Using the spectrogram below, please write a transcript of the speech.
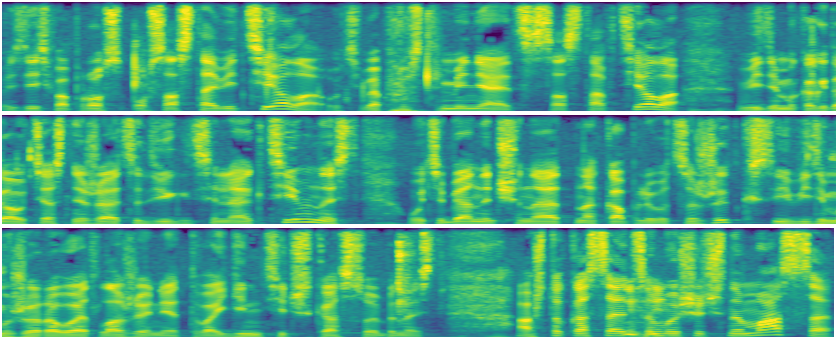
здесь вопрос о составе тела. У тебя просто меняется состав тела. Видимо, когда у тебя снижается двигательная активность, у тебя начинает накапливаться жидкость и, видимо, жировое отложение. Это твоя генетическая особенность. А что касается угу. мышечной массы,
